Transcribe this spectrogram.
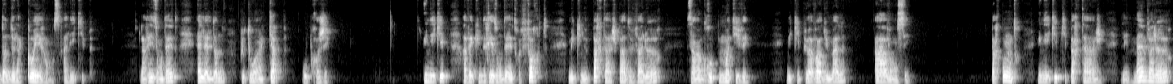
donnent de la cohérence à l'équipe. La raison d'être, elle, elle donne plutôt un cap au projet. Une équipe avec une raison d'être forte, mais qui ne partage pas de valeurs, c'est un groupe motivé, mais qui peut avoir du mal à avancer. Par contre, une équipe qui partage les mêmes valeurs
